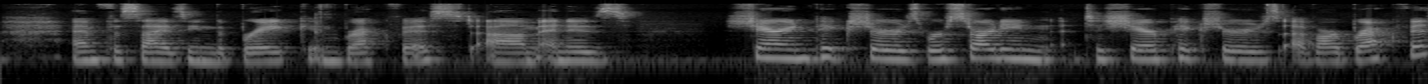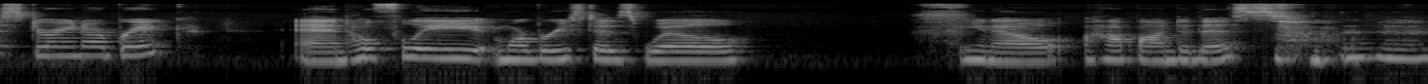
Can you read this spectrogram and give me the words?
emphasizing the break and breakfast, um, and is sharing pictures. We're starting to share pictures of our breakfast during our break, and hopefully, more baristas will, you know, hop onto this Mm-hmm.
